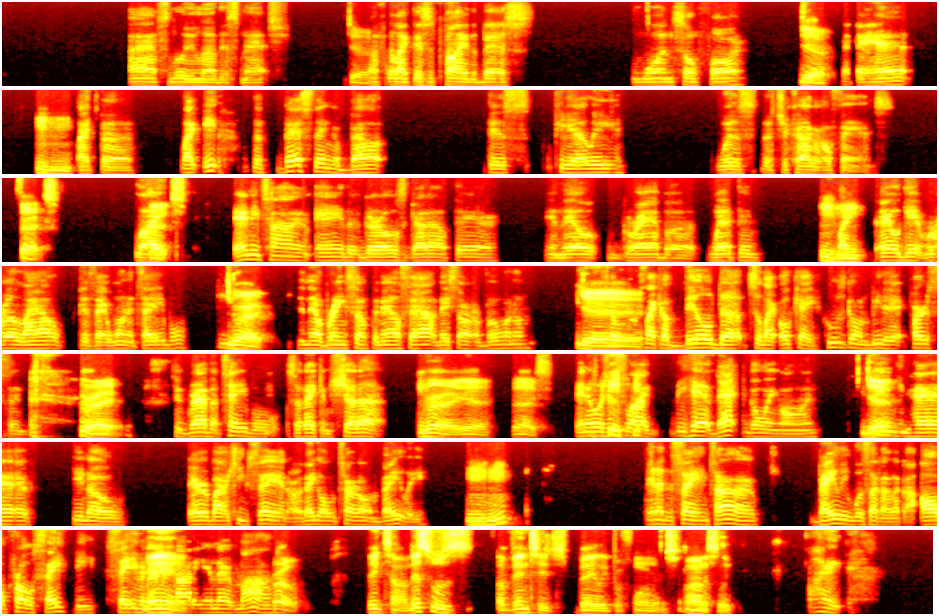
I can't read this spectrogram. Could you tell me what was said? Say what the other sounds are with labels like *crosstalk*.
I absolutely love this match. Yeah. I feel like this is probably the best one so far. Yeah. That they had. Mm-hmm. Like the like it, the best thing about this PLE was the Chicago fans. Facts. Like Facts. anytime any of the girls got out there and they'll grab a weapon, mm-hmm. like they'll get real loud because they want a table. Right. Then they'll bring something else out and they start booing them. Yeah. So it's like a build up to like, okay, who's going to be that person? *laughs* right to grab a table so they can shut up. Right, yeah. Nice. And it was just *laughs* like we had that going on. Yeah. Then you have, you know, everybody keeps saying, are they gonna turn on Bayley?" Mm-hmm. And at the same time, Bayley was like a like an all pro safety, saving Man. everybody in their mind. Bro, big time. This was a vintage Bayley performance, honestly. Like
